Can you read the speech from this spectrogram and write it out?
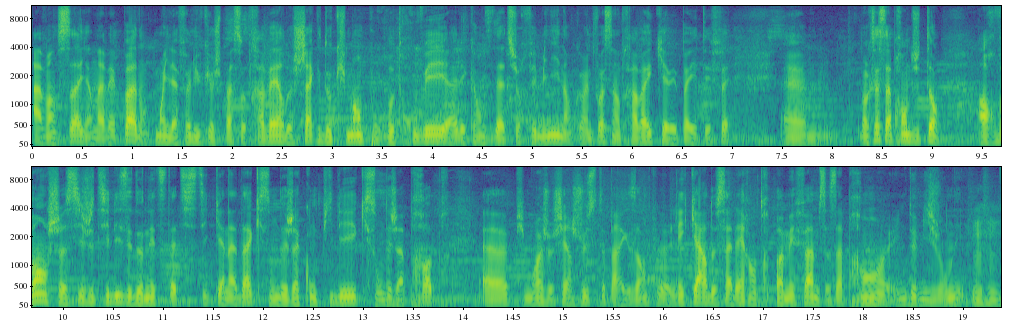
Avant ça, il n'y en avait pas. Donc moi, il a fallu que je passe au travers de chaque document pour retrouver euh, les candidatures féminines. Encore une fois, c'est un travail qui n'avait pas été fait. Euh, donc ça, ça prend du temps. En revanche, si j'utilise des données de Statistique Canada qui sont déjà compilées, qui sont déjà propres, euh, puis moi, je cherche juste, par exemple, l'écart de salaire entre hommes et femmes, ça, ça prend une demi-journée. Mhm.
